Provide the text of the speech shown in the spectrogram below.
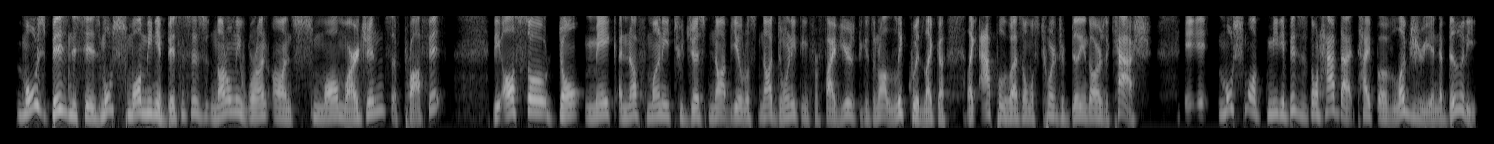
most businesses, most small medium businesses, not only run on small margins of profit, they also don't make enough money to just not be able to not do anything for five years because they're not liquid like a like Apple who has almost two hundred billion dollars of cash. It, it, most small medium businesses don't have that type of luxury and ability.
